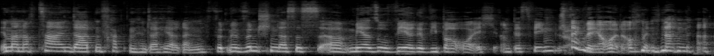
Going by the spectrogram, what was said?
immer noch Zahlen, Daten, Fakten hinterherrennen. Ich würde mir wünschen, dass es äh, mehr so wäre wie bei euch. Und deswegen ja. sprechen wir ja heute auch miteinander.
